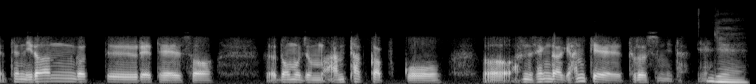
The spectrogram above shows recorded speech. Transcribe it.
여튼 이런 것들에 대해서 너무 좀 안타깝고 어, 하는 생각이 함께 들었습니다. 예. 예.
